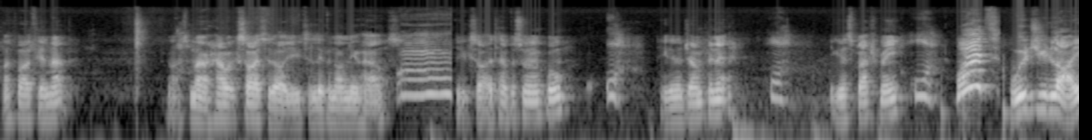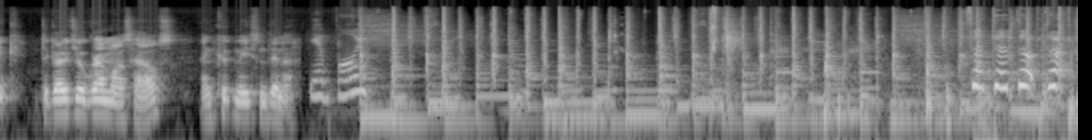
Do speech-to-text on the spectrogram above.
High five for your nap. Nice. Mauro, how excited are you to live in our new house? Uh, you excited to have a swimming pool? Yeah. You gonna jump in it? Yeah. You gonna splash me? Yeah. What? Would you like to go to your grandma's house and cook me some dinner? Yeah, boy. Tut, tut, tut, tut.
